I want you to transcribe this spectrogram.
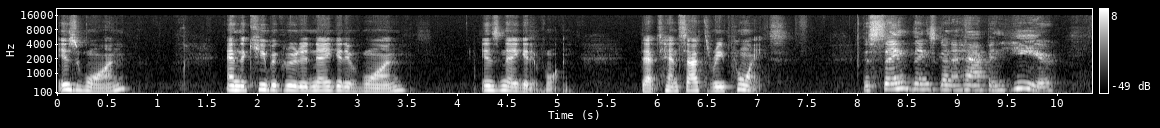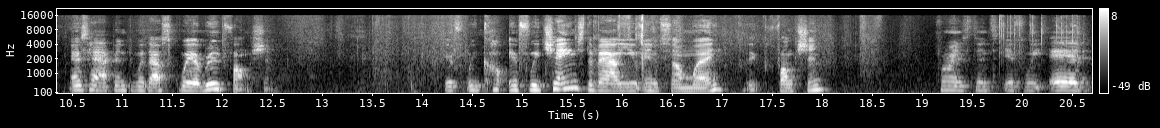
is 1. And the cubic root of negative 1 is negative 1. That's hence our three points. The same thing's going to happen here as happened with our square root function. If we, if we change the value in some way, the function, for instance, if we add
